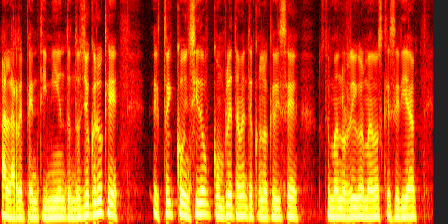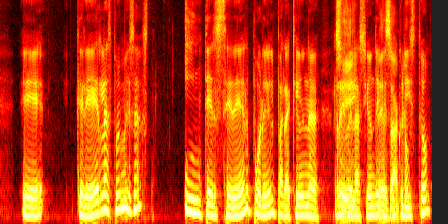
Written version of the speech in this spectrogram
al arrepentimiento. Entonces yo creo que estoy coincido completamente con lo que dice nuestro hermano Rigo, hermanos, que sería eh, creer las promesas, interceder por Él para que haya una revelación de Jesucristo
